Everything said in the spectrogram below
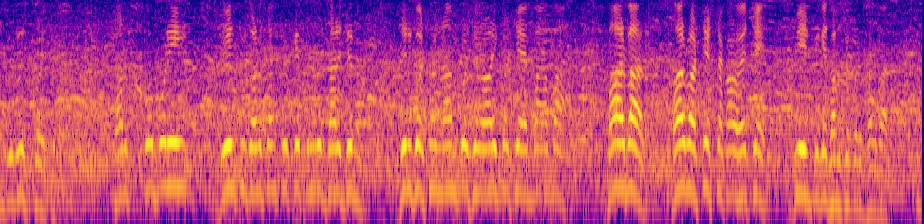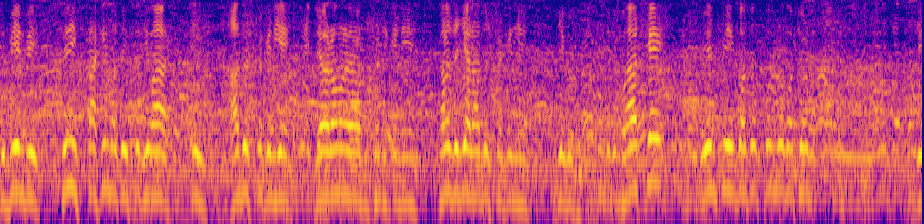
ইন্ট্রোডিউস করেছিল। সর্বোপরি বিএনপি গণতন্ত্রকে পুনরুদ্ধারের জন্য দীর্ঘ সংগ্রাম করেছে, লড়াই করেছে বারবার বারবার চেষ্টা করা হয়েছে বিএনপিকে ধ্বংস করে ফেলবার। কিন্তু বিএনপি ফিনিক্স পাখির মতোই প্রতিবার এই আদর্শকে নিয়ে, জিয়া রহমানের আদর্শটিকে নিয়ে, খালেদা জিয়ার আদর্শকে নিয়ে যে এবং আজকে বিএনপি গত পনেরো বছর যে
